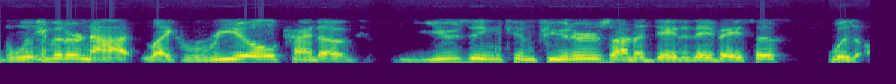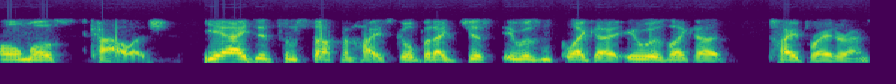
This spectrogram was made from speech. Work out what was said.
believe it or not, like real kind of using computers on a day to day basis was almost college. Yeah, I did some stuff in high school, but I just it was like a it was like a typewriter on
